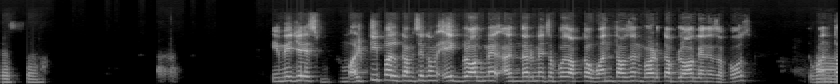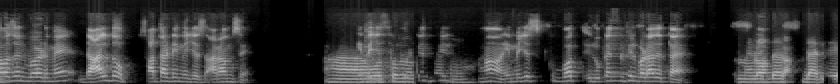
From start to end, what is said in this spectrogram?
yes, sir. Images multiple कम से कम एक ब्लॉग में अंदर में सपोज़ आपका 1000 वर्ड का ब्लॉग है ना सपोज़ तो हाँ। 1000 वर्ड में डाल दो सात आठ इमेजेस आराम से। हाँ इमेजेस तो हाँ इमेजेस बहुत लुक एंड फील बढ़ा देता है मैंने दस डाले।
